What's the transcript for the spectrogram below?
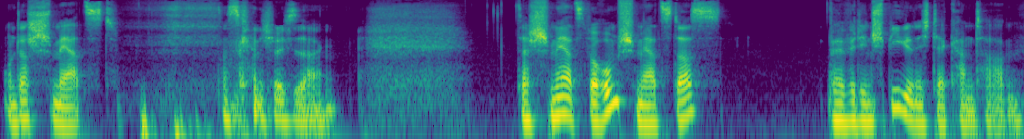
und das schmerzt. Das kann ich euch sagen. Das schmerzt. Warum schmerzt das? Weil wir den Spiegel nicht erkannt haben.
